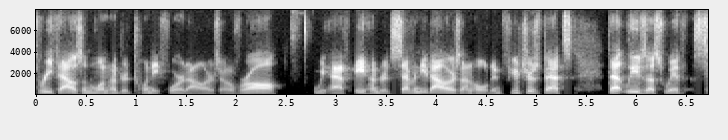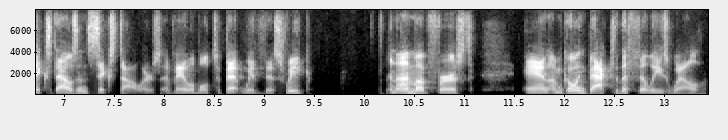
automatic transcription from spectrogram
$3,124 overall. We have $870 on hold in futures bets. That leaves us with $6,006 available to bet with this week. And I'm up first. And I'm going back to the Phillies well,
